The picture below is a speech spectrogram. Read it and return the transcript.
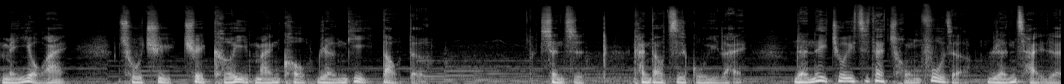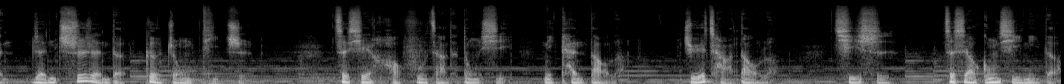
没有爱，出去却可以满口仁义道德。甚至看到自古以来，人类就一直在重复着人踩人、人吃人的各种体制。这些好复杂的东西，你看到了，觉察到了。其实，这是要恭喜你的，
